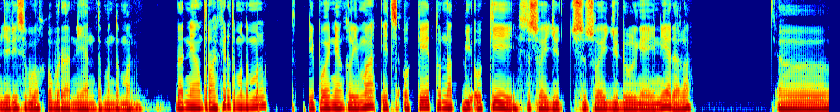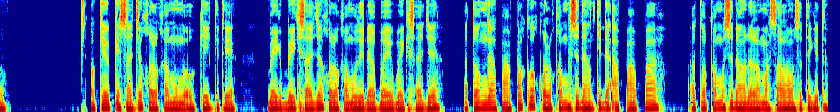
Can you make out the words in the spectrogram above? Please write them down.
menjadi sebuah keberanian teman-teman. Dan yang terakhir teman-teman di poin yang kelima it's okay to not be okay. Sesuai sesuai judulnya ini adalah uh, oke-oke saja kalau kamu nggak oke okay gitu ya. Baik-baik saja kalau kamu tidak baik-baik saja. Atau nggak apa-apa kok kalau kamu sedang tidak apa-apa. Atau kamu sedang dalam masalah maksudnya gitu.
